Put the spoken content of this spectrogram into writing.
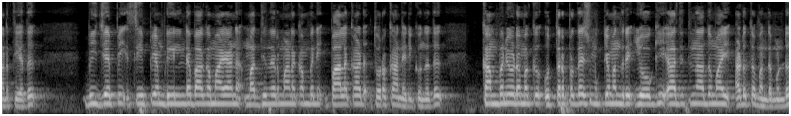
നടത്തിയത്. B J P C P M ഡീലിന്റെ ഭാഗമായാണ് മദ്യനിർമ്മാണ കമ്പനി പാലക്കാട് തുറക്കാനിരിക്കുന്നത്. കമ്പനി ഉടമക്ക് ഉത്തർപ്രദേശ് മുഖ്യമന്ത്രി യോഗി ആദിത്യനാഥുമായി അടുത്ത ബന്ധമുണ്ട്.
